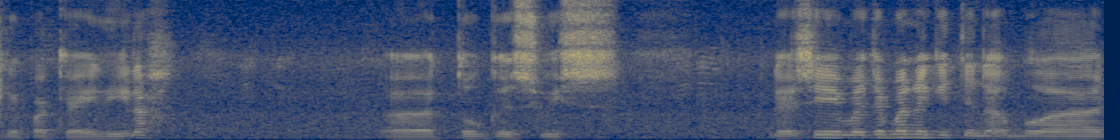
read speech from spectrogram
Kita pakai inilah uh, Toggle switch Let's say macam mana kita nak buat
